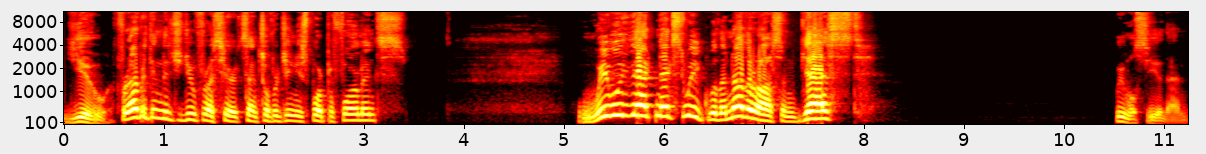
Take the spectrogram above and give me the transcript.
you for everything that you do for us here at Central Virginia Sport Performance. We will be back next week with another awesome guest. We will see you then.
